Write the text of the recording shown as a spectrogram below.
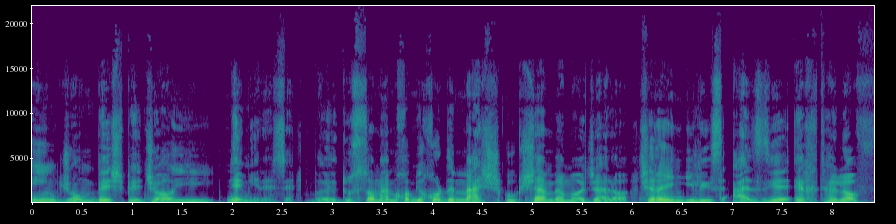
این جنبش به جایی نمی‌رسه. دوستان من می‌خوام یه خورده مشکوک شم به ماجرا. چرا انگلیس از یه اختلاف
